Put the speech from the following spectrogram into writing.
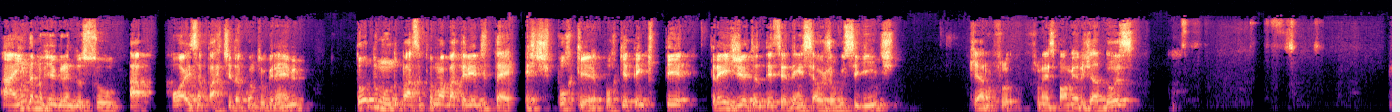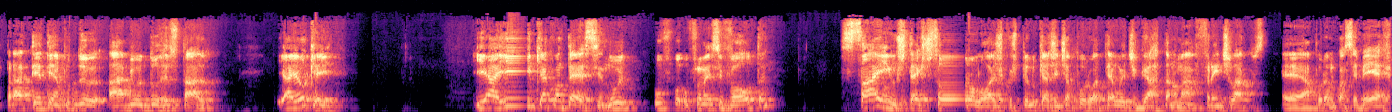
ainda no Rio Grande do Sul, após a partida contra o Grêmio, todo mundo passa por uma bateria de testes. Por quê? Porque tem que ter três dias de antecedência ao jogo seguinte, que era o Fluminense Palmeiras dia 12, para ter tempo do, hábil do resultado. E aí, ok. E aí, o que acontece? No, o, o Fluminense volta, saem os testes sorológicos, pelo que a gente apurou, até o Edgar está numa frente lá, é, apurando com a CBF,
